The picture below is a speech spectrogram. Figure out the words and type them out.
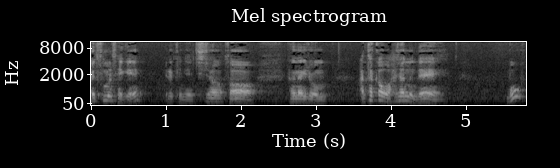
123개 이렇게 이제 치셔서 상당히 좀 안타까워 하셨는데 뭐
